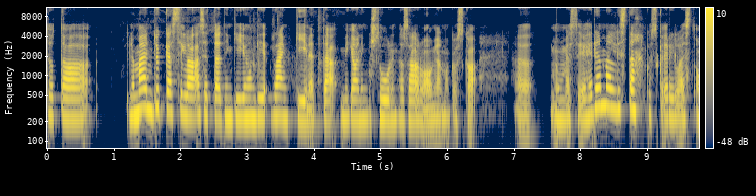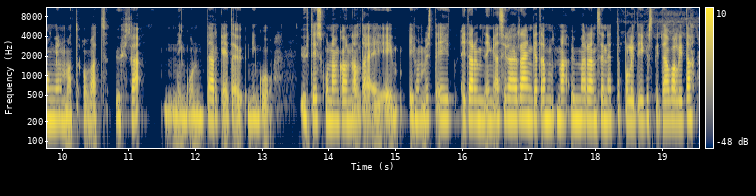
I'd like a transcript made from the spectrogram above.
tota, No mä en tykkää sillä asettaa jotenkin johonkin ränkkiin, että mikä on niin kuin suurin tasa-arvo-ongelma, koska ö, mun mielestä se ei ole hedelmällistä, koska erilaiset ongelmat ovat yhtä niin kuin, tärkeitä niin kuin, yhteiskunnan kannalta. Ei, ei, ei mun mielestä ei, ei tarvitse mitenkään sillä ränkätä, mutta mä ymmärrän sen, että politiikassa pitää valita –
